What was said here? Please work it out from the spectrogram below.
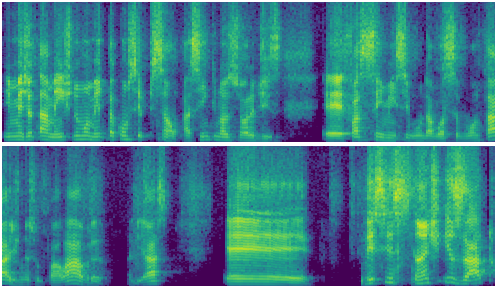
imediatamente no momento da concepção. Assim que Nossa Senhora diz, é, faça-se em mim segundo a vossa vontade, né, sua palavra, aliás, é, nesse instante exato,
